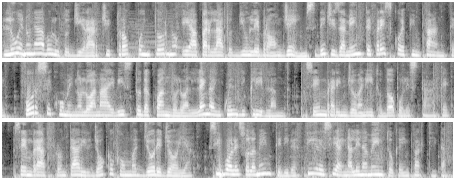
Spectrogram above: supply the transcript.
lui non ha voluto girarci troppo intorno e ha parlato di un LeBron James decisamente fresco e pimpante, forse come non lo ha mai visto da quando lo allena in quel di Cleveland, sembra ringiovanito dopo l'estate, sembra affrontare il gioco con maggiore gioia, si vuole solamente divertire sia in allenamento che in partita.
